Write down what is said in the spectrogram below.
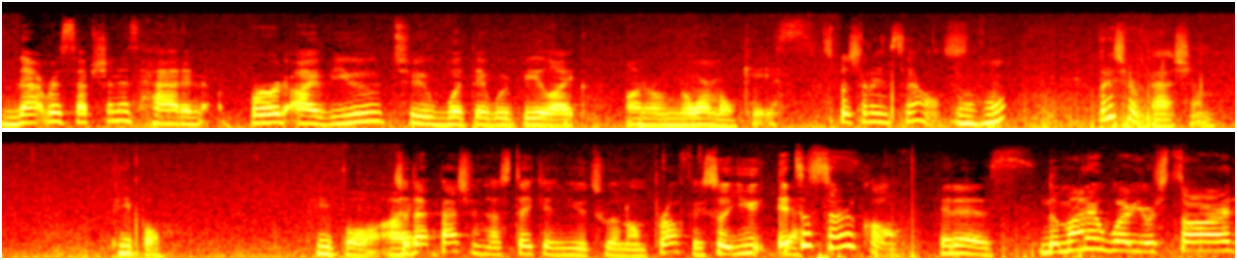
that receptionist had a bird eye view to what they would be like on a normal case. especially in sales. Mm-hmm. What is your passion? People. People. so I, that passion has taken you to a nonprofit. So you, it's a circle. it is. No matter where you start,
